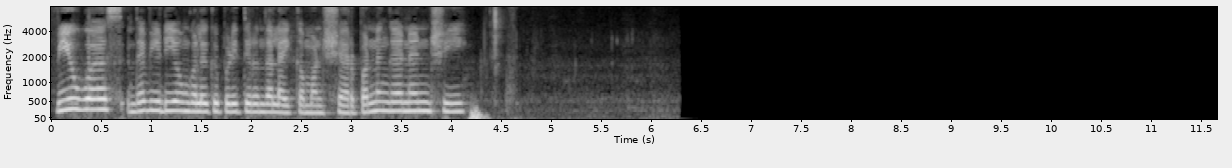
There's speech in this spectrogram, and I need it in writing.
வியூவர்ஸ் இந்த வீடியோ உங்களுக்கு பிடித்திருந்த லைக் கமெண்ட் ஷேர் பண்ணுங்க. நன்றி.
